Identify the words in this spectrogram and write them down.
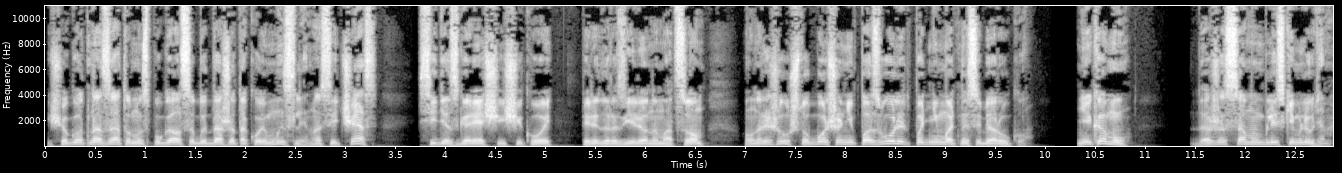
Еще год назад он испугался бы даже такой мысли, но сейчас Сидя с горящей щекой перед разъяренным отцом, он решил, что больше не позволит поднимать на себя руку. Никому. Даже самым близким людям.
